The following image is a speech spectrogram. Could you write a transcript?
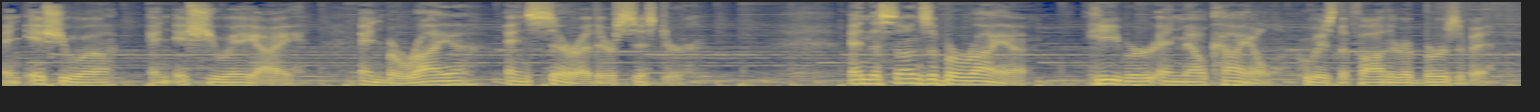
and Ishua and Ishuai, and Beriah and Sarah their sister. And the sons of Beriah, Heber and Malchiel, who is the father of Birzaveth.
